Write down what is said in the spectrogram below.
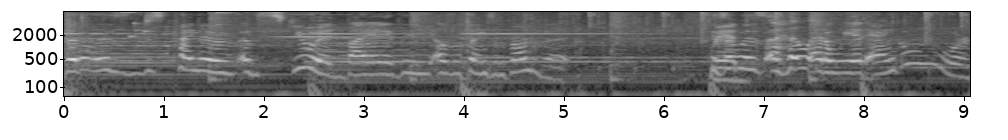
but it was just kind of obscured by the other things in front of it. Because it was a hill at a weird angle, or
